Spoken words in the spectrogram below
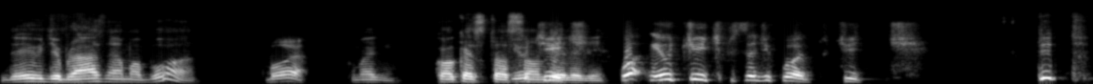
David Braz não é uma boa? Boa. Como é, qual que é a situação o dele ali? E o Tite precisa de quanto? Tite. Tite.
